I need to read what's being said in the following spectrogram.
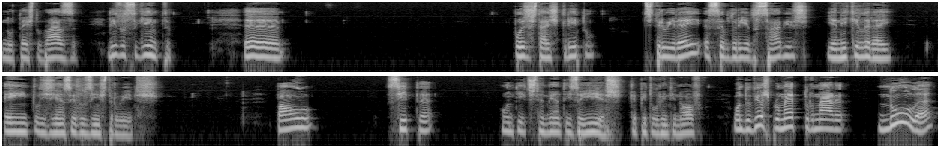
no texto base, diz o seguinte: uh, Pois está escrito: Destruirei a sabedoria dos sábios e aniquilarei a inteligência dos instruídos. Paulo cita o Antigo Testamento, Isaías, capítulo 29, onde Deus promete tornar nula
